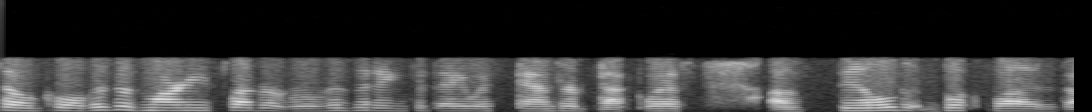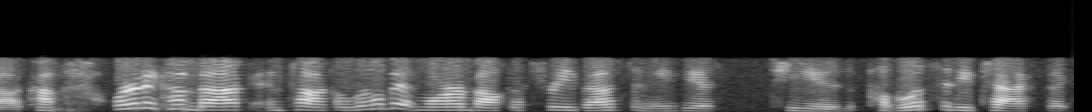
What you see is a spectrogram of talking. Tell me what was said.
so cool. This is Marnie Swedberg. We're visiting today with Sandra Beckwith of BuildBookBuzz.com. We're going to come back and talk a little bit more about the three best and easiest to use publicity tactics,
